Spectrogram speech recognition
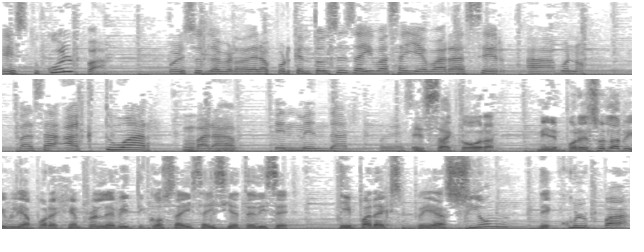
es tu culpa. Por eso es la verdadera, porque entonces ahí vas a llevar a hacer, a, bueno, vas a actuar para enmendar. Exacto, ahora, miren, por eso la Biblia, por ejemplo, en Levítico 6, 6, 7 dice, y para expiación de culpa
